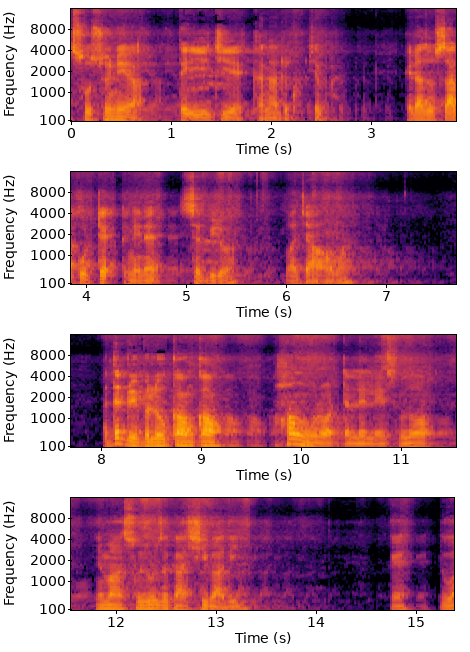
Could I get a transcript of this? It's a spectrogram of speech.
အဆိုဆွေးနေတာ တိတ်အရေးကြီးတဲ့ခန္ဓာတစ်ခုဖြစ်ပါတယ်။ကဲဒါဆိုစာကိုတက်အနေနဲ့ဆက်ပြီးတော့သွားကြအောင်ပါ။အသက်တွေဘလို့ကောင်းကောင်းအဟောင်းကိုတော့တလဲလဲဆိုတော့မြန်မာဆွေရိုးစကားရှိပါသည်။ကဲသူက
